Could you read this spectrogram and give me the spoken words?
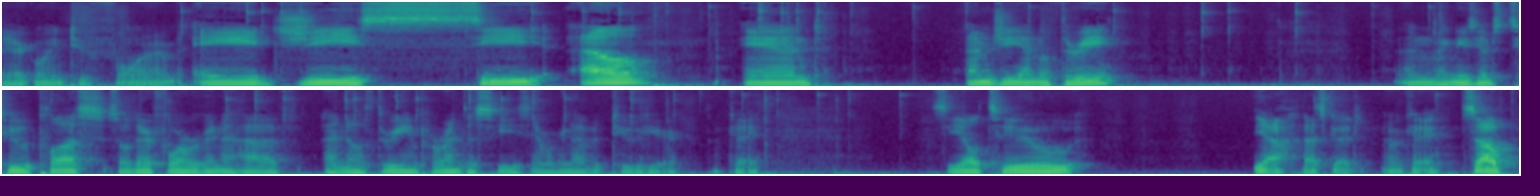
They are going to form AgCl and MgNO3 and magnesium's 2 plus so therefore we're going to have NO3 in parentheses and we're going to have a 2 here. Okay. Cl2 yeah that's good. Okay. So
